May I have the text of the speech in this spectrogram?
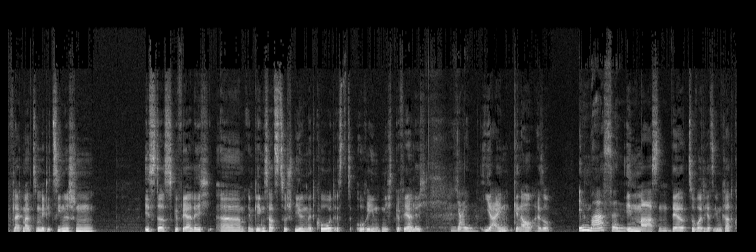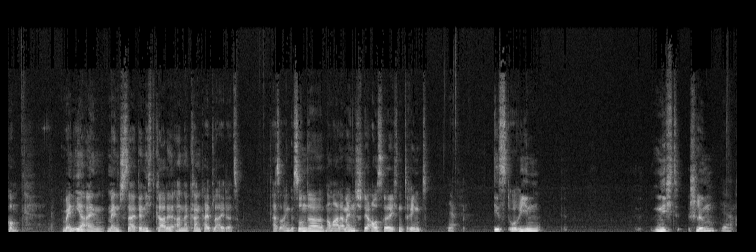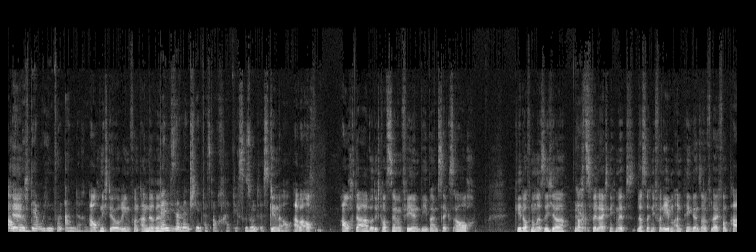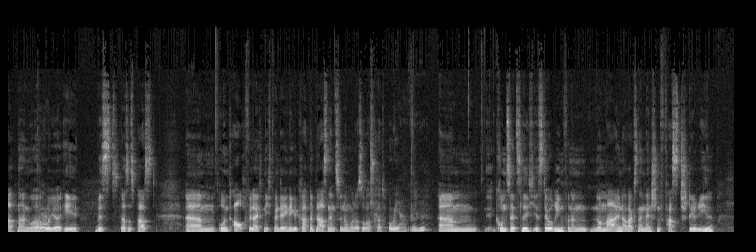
vielleicht mal zum medizinischen. Ist das gefährlich? Ähm, Im Gegensatz zu Spielen mit Kot ist Urin nicht gefährlich. Jein. Jein, genau, also In Maßen. in Maßen. Dazu wollte ich jetzt eben gerade kommen. Wenn ihr ein Mensch seid, der nicht gerade an einer Krankheit leidet, also ein gesunder, normaler Mensch, der ausreichend trinkt, ja. ist Urin nicht schlimm, ja. Auch Äh, nicht der Urin von anderen. auch nicht der Urin von anderen. Wenn dieser Mensch jedenfalls auch halbwegs gesund ist. Genau, aber auch, auch da würde ich trotzdem empfehlen, wie beim Sex auch, geht auf Nummer sicher, Ja. macht es vielleicht nicht mit, lasst euch nicht von jedem anpinkeln, sondern vielleicht vom Partner nur, Ja. wo ihr eh wisst, dass es passt. Ähm, und auch vielleicht nicht, wenn derjenige gerade eine Blasenentzündung oder sowas hat. Oh ja. Mhm. Ähm, grundsätzlich ist der Urin von einem normalen, erwachsenen Menschen fast steril.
